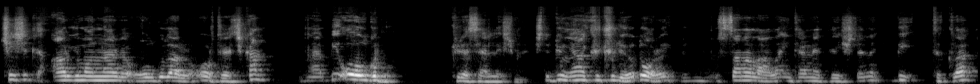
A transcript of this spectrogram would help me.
çeşitli argümanlar ve olgularla ortaya çıkan bir olgu bu küreselleşme. İşte dünya küçülüyor doğru sanal ağla internetle işlerini bir tıkla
